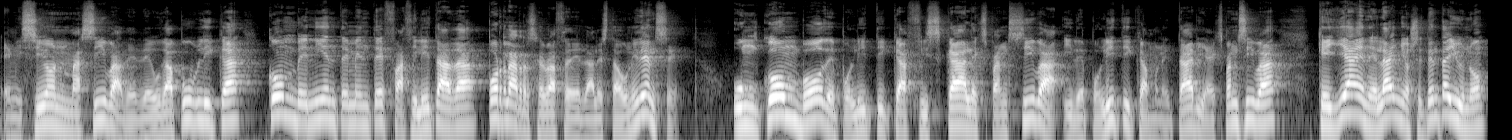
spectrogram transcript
Emisión masiva de deuda pública convenientemente facilitada por la Reserva Federal estadounidense. Un combo de política fiscal expansiva y de política monetaria expansiva que ya en el año 71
